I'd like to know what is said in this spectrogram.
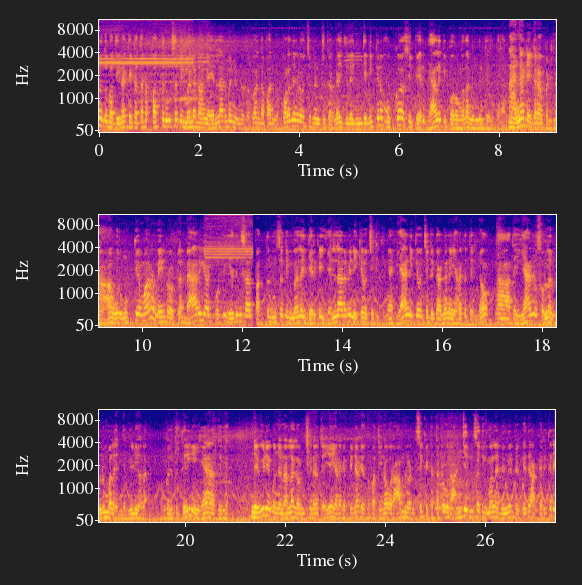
வந்து பார்த்தீங்கன்னா கிட்டத்தட்ட பத்து நிமிஷத்துக்கு மேலே நாங்கள் எல்லாருமே நின்றுட்டுருக்கோம் இந்த பாருங்கள் குழந்தைங்களை வச்சு நின்றுருக்காங்க இதில் இங்கே நிற்கிற முக்கால்வாசி பேர் வேலைக்கு போகிறவங்க தான் நின்றுட்டு இருக்கிறாங்க. நான் என்ன கேட்குறேன் அப்படின்னா ஒரு முக்கியமான மெயின் ரோட்டில் பேரிகார்ட் போட்டு எதுக்கு சார் பத்து நிமிஷத்துக்கு மேலே இங்கே இருக்க எல்லாருமே நிற்க வச்சுருக்கீங்க ஏன் நிற்க வச்சுட்டு இருக்காங்கன்னு எனக்கு தெரியும். நான் அதை ஏன்னு சொல்ல விரும்பலை இந்த வீடியோவில் உங்களுக்கு தெரியும் ஏன் அதுன்னு. இந்த வீடியோ கொஞ்சம் நல்லா கவனிச்சிங்கன்னா தெரியும். எனக்கு பின்னாடி வந்து பார்த்தீங்கன்னா ஒரு ஆம்புலன்ஸு கிட்டத்தட்ட ஒரு அஞ்சு நிமிஷத்துக்கு மேலே நின்றுட்டு இருக்குது. அங்கே இருக்கிற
